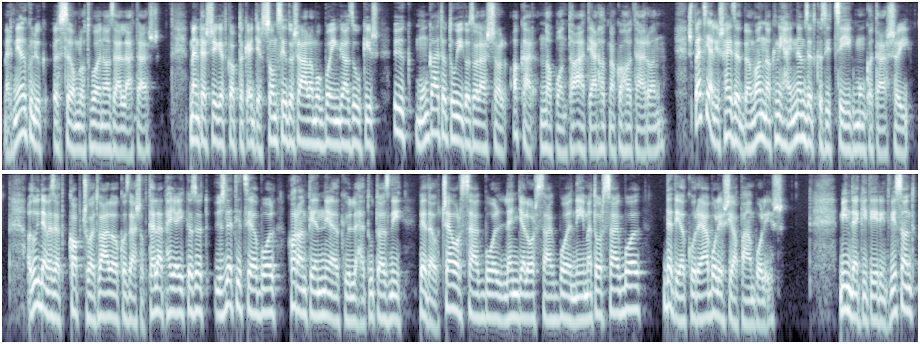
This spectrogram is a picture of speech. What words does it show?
mert nélkülük összeomlott volna az ellátás. Mentességet kaptak egyes szomszédos államokba ingázók is, ők munkáltató igazolással akár naponta átjárhatnak a határon. Speciális helyzetben vannak néhány nemzetközi cég munkatársai. Az úgynevezett kapcsolt vállalkozások telephelyei között üzleti célból karantén nélkül lehet utazni, például Csehországból, Lengyelországból, Németországból, de Dél-Koreából és Japánból is. Mindenkit érint viszont,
